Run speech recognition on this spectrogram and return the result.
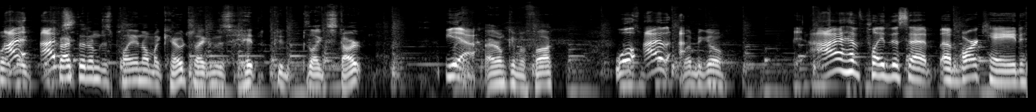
But I- like, the I've fact s- that I'm just playing on my couch and I can just hit like start, yeah. I don't give a fuck. Well, I Let me go. I have played this at a barcade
